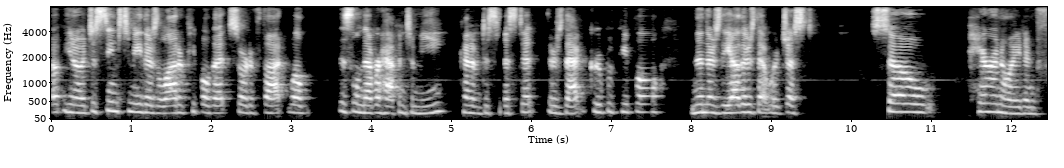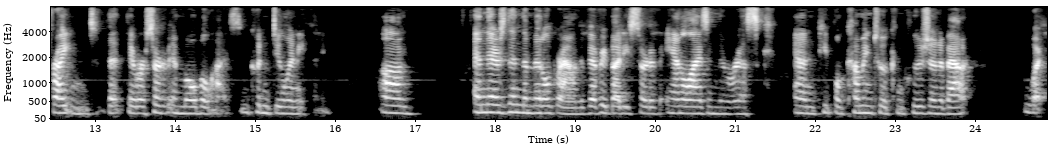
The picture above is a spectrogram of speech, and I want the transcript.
uh, you know. It just seems to me there's a lot of people that sort of thought, well, this will never happen to me, kind of dismissed it. There's that group of people. And then there's the others that were just so paranoid and frightened that they were sort of immobilized and couldn't do anything. Um, and there's then the middle ground of everybody sort of analyzing the risk and people coming to a conclusion about what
